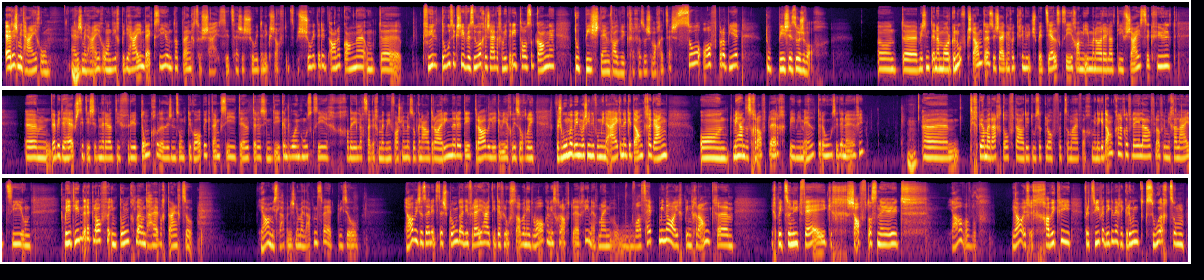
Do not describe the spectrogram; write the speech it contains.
Er ist mit heimgekommen. Er ist mit heimgekommen und ich bin daheim im Bett und habe gedacht, so Scheiße, jetzt hast du es schon wieder nicht geschafft. Jetzt bist du schon wieder dort angegangen und äh, gefühlt tausendste Versuch ist einfach wieder in die Hose gegangen. Du bist in dem Fall wirklich so schwach. Jetzt hast du es so oft probiert, du bist so schwach. Und äh, wir sind dann am Morgen aufgestanden. Es war eigentlich wirklich nichts Spezielles. Gewesen. Ich habe mich immer noch relativ scheiße gefühlt. Ähm, in der Herbstzeit ist es dann relativ früh dunkel. Das war ein Sonntagabend. Dann gewesen. Die Eltern waren irgendwo im Haus. Gewesen. Ich kann dir ehrlich sagen, ich mag mich fast nicht mehr so genau daran erinnern, dort weil ich irgendwie so ein bisschen verschwommen bin wahrscheinlich von meinen eigenen Gedankengängen. Und wir haben ein Kraftwerk bei meinem Elternhaus in der Nähe. Ähm, ich bin aber recht oft auch dort rausgelaufen, um einfach meine Gedanken ein bisschen frei laufen zu lassen, für mich allein zu sein. Und ich bin dort hinterher gelaufen, im Dunkeln, und habe einfach gedacht so, ja, mein Leben ist nicht mehr lebenswert. Wieso, ja, wieso soll jetzt den Sprung da in die Freiheit in den Fluss aber nicht wagen, ins Kraftwerk hinein? Ich meine, was hat mich noch? Ich bin krank, ähm, ich bin zu nichts fähig, ich schaffe das nicht. Ja, ja ich, ich habe wirklich verzweifelt irgendwelche Gründe gesucht, um,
